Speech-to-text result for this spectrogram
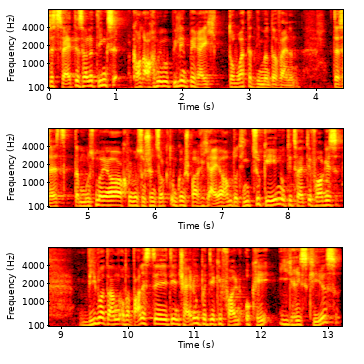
Das Zweite ist allerdings, gerade auch im Immobilienbereich, da wartet niemand auf einen. Das heißt, da muss man ja auch, wie man so schön sagt, umgangssprachlich Eier haben, dorthin zu gehen. Und die zweite Frage ist, wie war dann, oder wann ist die, die Entscheidung bei dir gefallen, okay, ich riskiere es.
